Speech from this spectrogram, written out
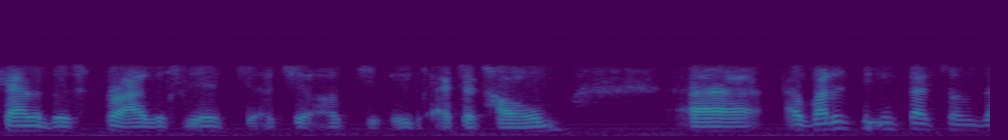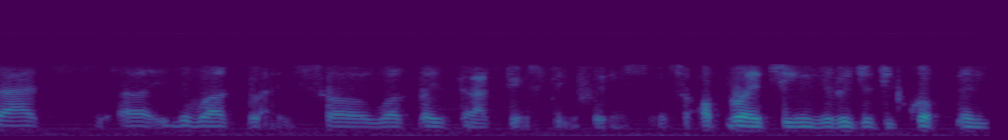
cannabis privately at, at, your, at, at home. Uh, what is the impact on that uh, in the workplace? So, workplace drug testing, for instance, operating the rigid equipment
